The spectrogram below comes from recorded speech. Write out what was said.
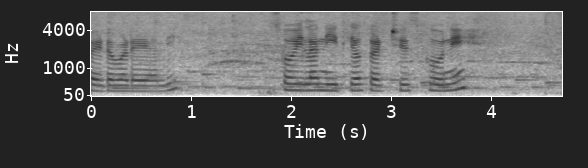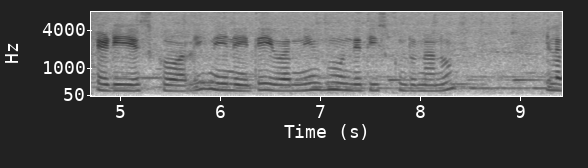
బయటపడేయాలి సో ఇలా నీట్గా కట్ చేసుకొని రెడీ చేసుకోవాలి. నేనైతే ఇవన్నీ ముందే తీసుకుంటున్నాను. ఇలా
